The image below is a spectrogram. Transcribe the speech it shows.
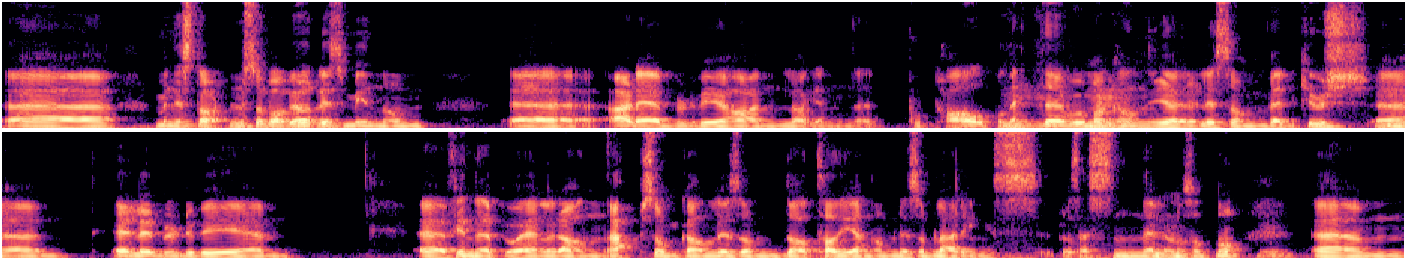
Uh, men i starten så var vi jo liksom innom Uh, er det, Burde vi ha en, lage en eh, portal på nettet hvor man kan gjøre liksom webkurs? Uh, eller burde vi eh, finne på en eller annen app som kan liksom da ta det gjennom liksom læringsprosessen, eller noe sånt noe? Um,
